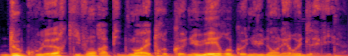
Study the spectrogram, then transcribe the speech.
deux couleurs qui vont rapidement être connues et reconnues dans les rues de la ville.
